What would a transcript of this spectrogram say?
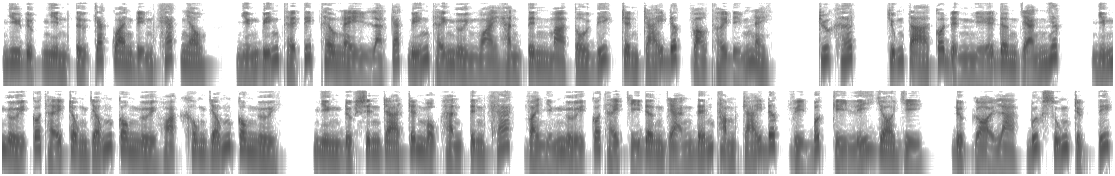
Như được nhìn từ các quan điểm khác nhau, những biến thể tiếp theo này là các biến thể người ngoài hành tinh mà tôi biết trên trái đất vào thời điểm này. Trước hết, chúng ta có định nghĩa đơn giản nhất, những người có thể trông giống con người hoặc không giống con người, nhưng được sinh ra trên một hành tinh khác và những người có thể chỉ đơn giản đến thăm trái đất vì bất kỳ lý do gì, được gọi là bước xuống trực tiếp,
